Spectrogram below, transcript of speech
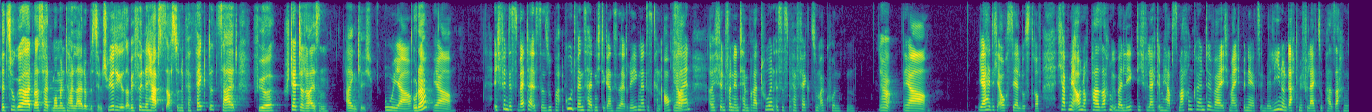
dazugehört, was halt momentan leider ein bisschen schwierig ist, aber ich finde, Herbst ist auch so eine perfekte Zeit für Städtereisen. Eigentlich. Oh ja. Oder? Ja. Ich finde, das Wetter ist da super gut, wenn es halt nicht die ganze Zeit regnet. Das kann auch ja. sein. Aber ich finde, von den Temperaturen ist es perfekt zum Erkunden. Ja. Ja. Ja, hätte ich auch sehr Lust drauf. Ich habe mir auch noch ein paar Sachen überlegt, die ich vielleicht im Herbst machen könnte, weil ich meine, ich bin ja jetzt in Berlin und dachte mir vielleicht so ein paar Sachen,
